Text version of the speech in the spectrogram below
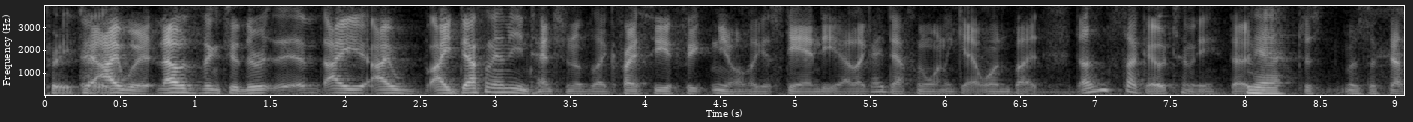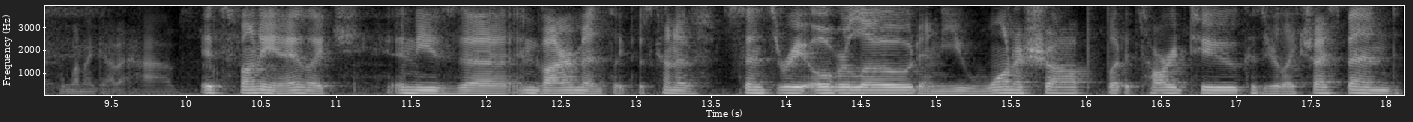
So cool. Pretty Yeah. I would. That was the thing too. There, I, I, I definitely have the intention of like if I see a you know like a standee, I like I definitely want to get one, but it doesn't stuck out to me. That Yeah. just was like that's the one I gotta have. So. It's funny, eh? Like in these uh, environments, like there's kind of sensory overload, and you want to shop, but it's hard to because you're like, should I spend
